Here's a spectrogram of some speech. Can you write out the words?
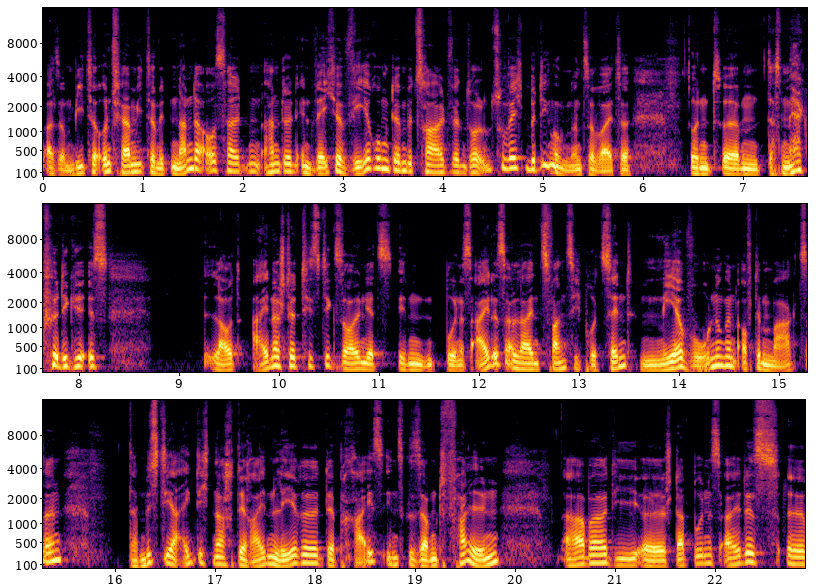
also Mieter und Vermieter miteinander aushandeln, in welcher Währung denn bezahlt werden soll und zu welchen Bedingungen und so weiter. Und ähm, das Merkwürdige ist, Laut einer Statistik sollen jetzt in Buenos Aires allein 20 Prozent mehr Wohnungen auf dem Markt sein da müsste ja eigentlich nach der reinen Lehre der Preis insgesamt fallen. Aber die äh, Stadt Buenos Aires äh,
